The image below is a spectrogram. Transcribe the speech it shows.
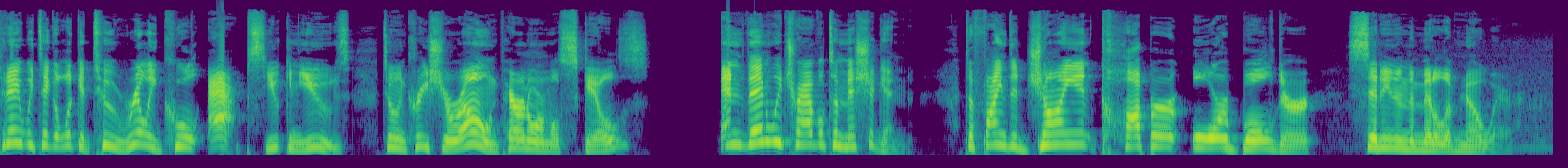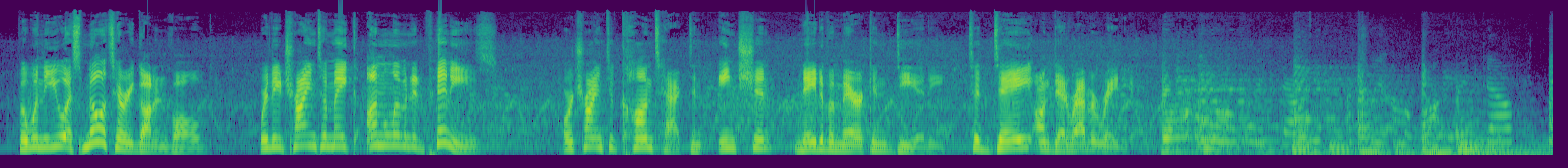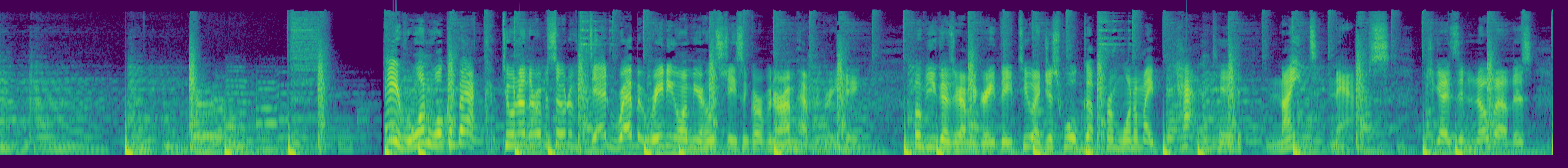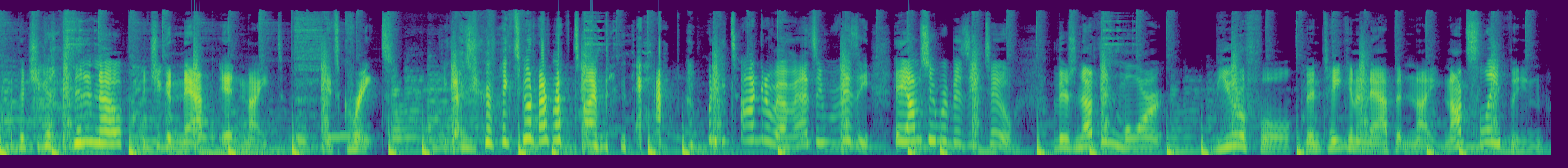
Today, we take a look at two really cool apps you can use to increase your own paranormal skills. And then we travel to Michigan to find a giant copper ore boulder sitting in the middle of nowhere. But when the US military got involved, were they trying to make unlimited pennies or trying to contact an ancient Native American deity? Today on Dead Rabbit Radio. Hey everyone, welcome back to another episode of Dead Rabbit Radio. I'm your host, Jason Carpenter. I'm having a great day. Hope you guys are having a great day too. I just woke up from one of my patented night naps. But you guys didn't know about this, but you guys didn't know that you could nap at night. It's great. You guys you're like, dude, I don't have time to nap. What are you talking about, man? I'm super busy. Hey, I'm super busy too. There's nothing more beautiful than taking a nap at night. Not sleeping,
